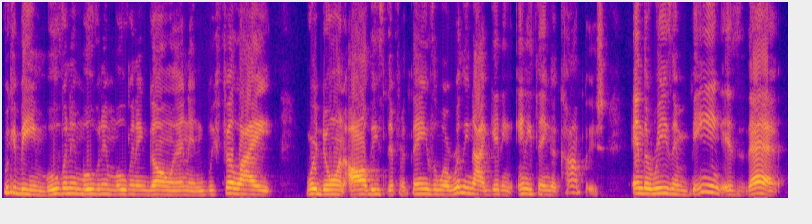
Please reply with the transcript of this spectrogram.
we can be moving and moving and moving and going, and we feel like we're doing all these different things and we're really not getting anything accomplished. And the reason being is that,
